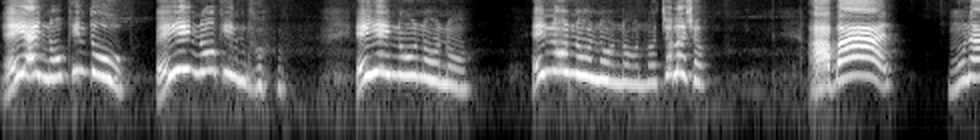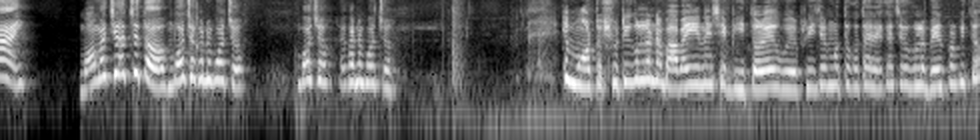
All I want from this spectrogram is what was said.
এই এই নো কিন্তু। এই এই নো কিন্তু। এই এই নো নো নো। এই no no no no no চলে এসো। আবার! মুনাই! বমাচি হচ্ছে তো? বচো কেন বচো বচো এখানে বচো। এই মটরশুঁটিগুলো না বাবাই এনেছে ভিতরে ফ্রিজের মতো কোথায় রেখেছে ওগুলো বের করবি তো?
